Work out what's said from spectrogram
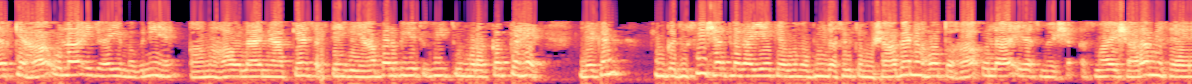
جبکہ ہا الا جو ہے یہ مبنی ہے، قام ہا الا میں آپ کہہ سکتے ہیں کہ یہاں پر بھی یہ تو مرکب تو ہے، لیکن کیونکہ دوسری شرط لگائی ہے کہ وہ مبنی رسل کے مشابے نہ ہو تو ہا الا اسماء اشارہ میں سے ہے،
